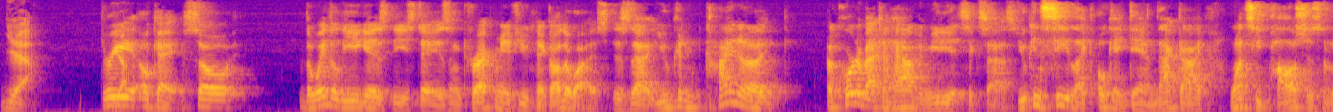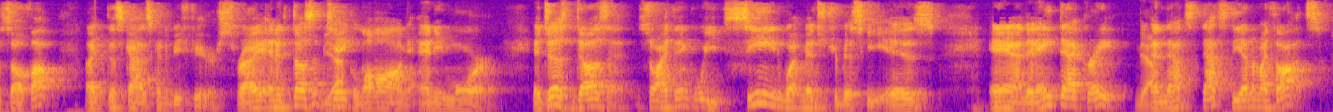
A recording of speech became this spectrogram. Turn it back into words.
Yeah. Three? Yeah. Okay. So the way the league is these days, and correct me if you think otherwise, is that you can kind of. A quarterback can have immediate success. You can see, like, okay, damn, that guy, once he polishes himself up, like, this guy's going to be fierce, right? And it doesn't Yeah. take long anymore. It just doesn't. So I think we've seen what Mitch Trubisky is, and it ain't that great. Yeah. And that's that's the end of my thoughts.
